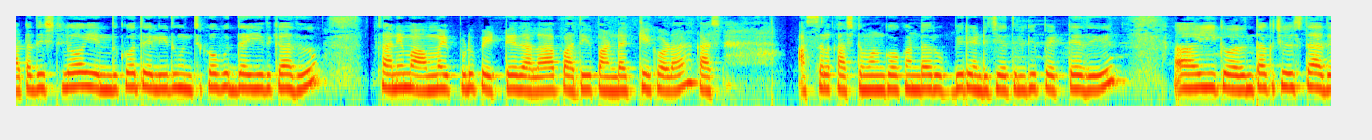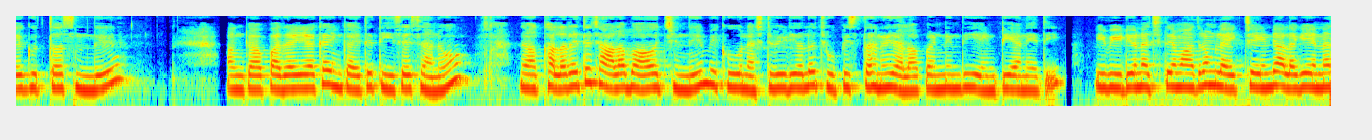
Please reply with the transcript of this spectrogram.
ఆట దిష్టిలో ఎందుకో తెలియదు ఉంచుకోబుద్ధి అయ్యేది కాదు. కానీ మా అమ్మ ఎప్పుడు పెట్టేది అలా పది పండక్కి కూడా కష్ట అస్సలు కష్టం అనుకోకుండా రుబ్బి రెండు చేతులకి పెట్టేది. ఈ గోరింతాకు చూస్తే అదే గుర్తొస్తుంది. ఇంకా పది అయ్యాక ఇంకా అయితే తీసేసాను కలర్ అయితే చాలా బాగా వచ్చింది. మీకు నెక్స్ట్ వీడియోలో చూపిస్తాను ఎలా పండింది ఏంటి అనేది. ఈ వీడియో నచ్చితే మాత్రం లైక్ చేయండి. అలాగే ఏమైనా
